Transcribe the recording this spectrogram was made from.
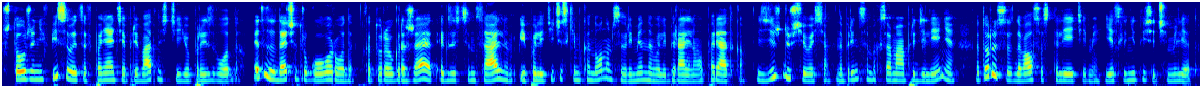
что уже не вписывается в понятие приватности ее производных. Это задача другого рода, которая угрожает экзистенциальным и политическим канонам современного либерального порядка, зиждущегося на принципах самоопределения, который создавался столетиями, если не тысячами лет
